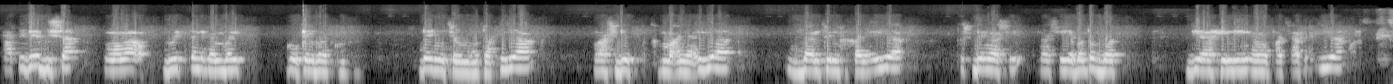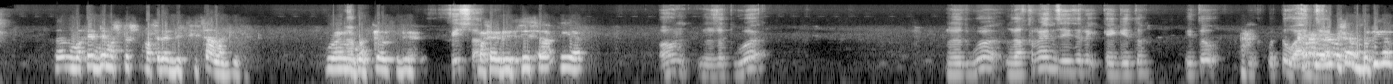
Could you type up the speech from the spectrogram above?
Tapi dia bisa ngelola duitnya dengan baik. Gokil banget gitu. Dia nyicil motor iya, ngasih duit ke emaknya iya, bantuin kakaknya iya. Terus dia ngasih ngasih apa tuh buat dia healing sama pacarnya iya. Dan makanya dia masih masih ada duit sisa lah gitu. Gue yang gokil tuh dia. Visa Masih ada duit sisa, iya. oh menurut gue menurut gue nggak keren sih Sri, kayak gitu itu itu Karena wajar dia bisa berarti kan,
